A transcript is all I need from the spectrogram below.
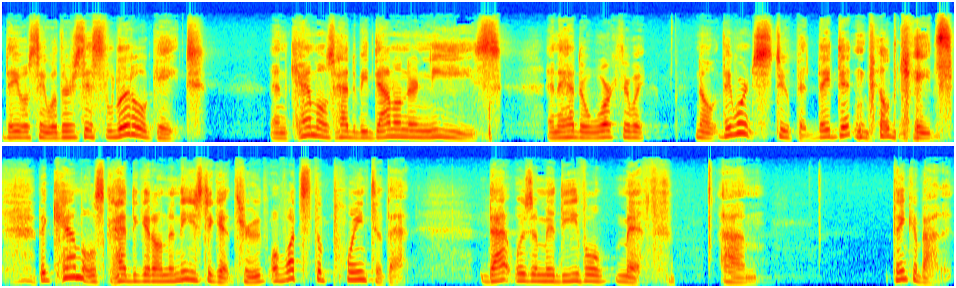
They will say, well, there's this little gate and camels had to be down on their knees and they had to work their way. No, they weren't stupid. They didn't build gates. The camels had to get on the knees to get through. Well, what's the point of that? That was a medieval myth. Um, think about it.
